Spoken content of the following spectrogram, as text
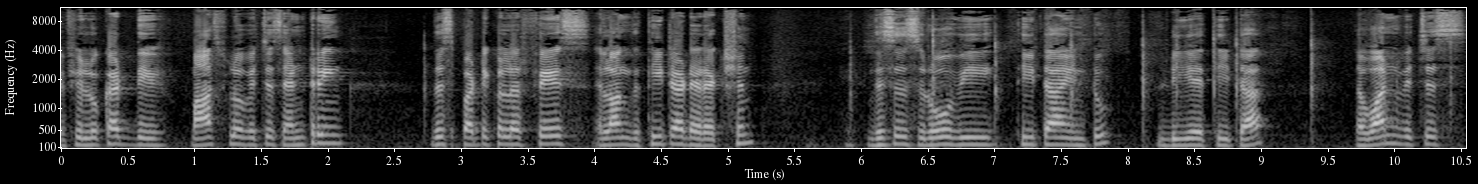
if you look at the mass flow which is entering this particular phase along the theta direction this is rho v theta into dA theta the one which is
